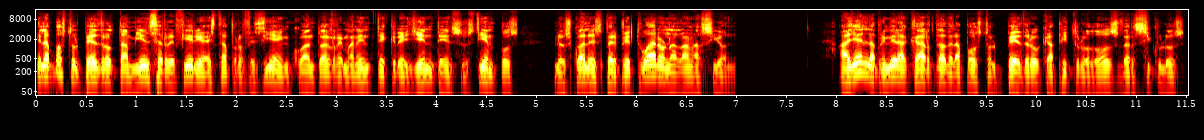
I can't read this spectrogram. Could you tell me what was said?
El apóstol Pedro también se refiere a esta profecía en cuanto al remanente creyente en sus tiempos, los cuales perpetuaron a la nación. Allá en la primera carta del apóstol Pedro, capítulo 2, versículos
